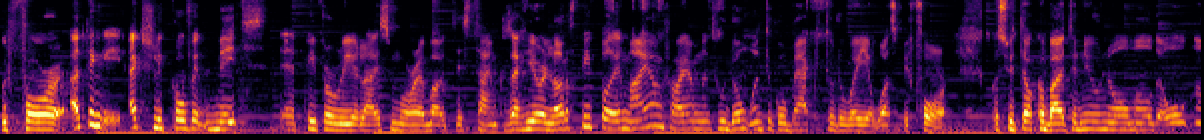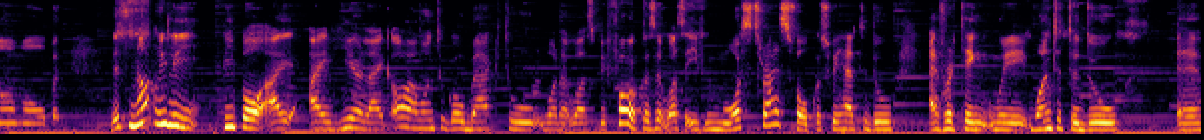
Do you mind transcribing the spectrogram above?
before, I think actually COVID made uh, people realize more about this time because I hear a lot of people in my environment who don't want to go back to the way it was before. Because we talk about the new normal, the old normal, but it's not really people I, I hear like oh i want to go back to what it was before because it was even more stressful because we had to do everything we wanted to do uh,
